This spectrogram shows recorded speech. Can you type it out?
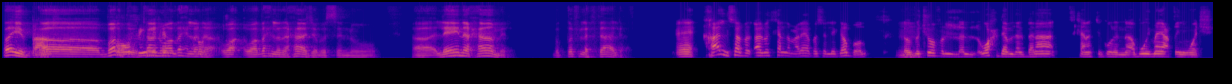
طيب؟ آه برضو كان واضح لنا وا- واضح لنا حاجة بس إنه آه لينا حامل بالطفل الثالث. إيه خل سالفه أنا بتكلم عليها بس اللي قبل لو مم. بتشوف ال- ال- واحدة من البنات كانت تقول إن أبوي ما يعطيني وجه.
